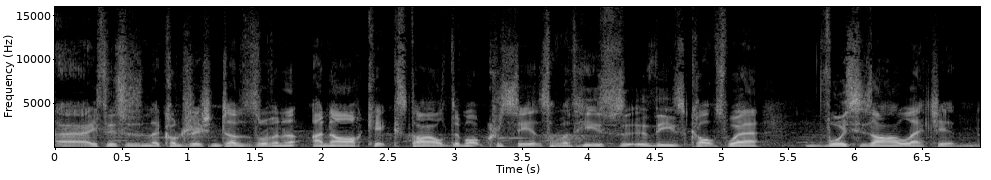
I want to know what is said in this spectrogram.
uh, if this isn't a contradiction in terms of sort of an anarchic style democracy at some of these these COPs where voices are let in,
